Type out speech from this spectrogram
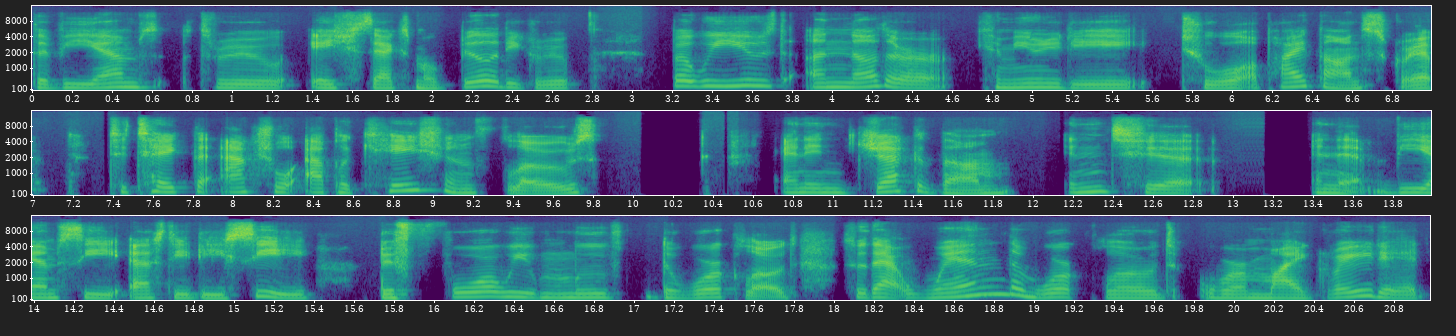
the VMs through HCX Mobility Group, but we used another community tool, a Python script, to take the actual application flows and inject them into an VMC SDDC before we moved the workloads so that when the workloads were migrated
